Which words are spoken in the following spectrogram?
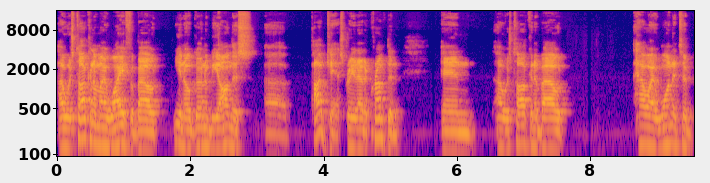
I was talking to my wife about, you know, going to be on this uh, podcast straight out of Crumpton. And I was talking about how I wanted to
